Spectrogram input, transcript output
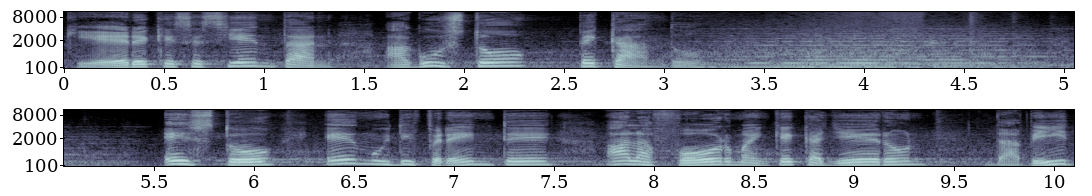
quiere que se sientan a gusto pecando. Esto es muy diferente a la forma en que cayeron David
